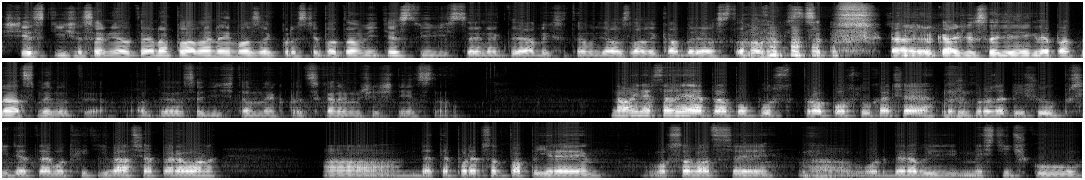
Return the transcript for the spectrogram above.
štěstí, že jsem měl ten naplavený mozek prostě po tom vítězství, víš co, jinak já bych si tam udělal z hlavy kabrio z toho, víš co. Já dokážu sedět někde 15 minut, jo. A ty sedíš tam jak pecka, nemůžeš nic, no. No jinak samozřejmě pro, popus, pro posluchače trošku rozepíšu, přijdete, odchytí vás šaperon, a jdete podepsat papíry, losovat si odběrový mističku,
